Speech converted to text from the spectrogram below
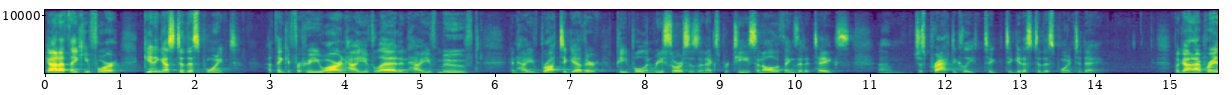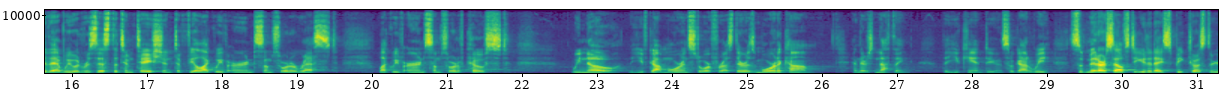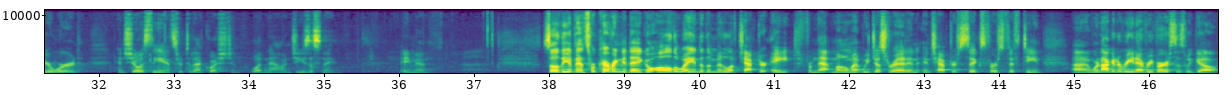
God, I thank you for getting us to this point. I thank you for who you are and how you've led and how you've moved and how you've brought together people and resources and expertise and all the things that it takes um, just practically to, to get us to this point today. But God, I pray that we would resist the temptation to feel like we've earned some sort of rest, like we've earned some sort of coast. We know that you've got more in store for us. There is more to come, and there's nothing that you can't do. And so, God, we submit ourselves to you today. Speak to us through your word and show us the answer to that question. What now? In Jesus' name, amen. So, the events we're covering today go all the way into the middle of chapter 8 from that moment we just read in, in chapter 6, verse 15. Uh, we're not going to read every verse as we go.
